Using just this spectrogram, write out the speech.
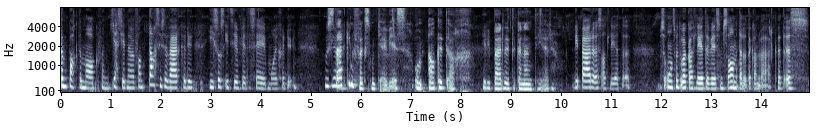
impak te maak van yes, jy het nou 'n fantastiese werk gedoen. Hier is ietsie om vir te sê mooi gedoen. Hoe sterk ja. en fiks moet jy wees om elke dag hierdie perde te kan hanteer? Die perde is atlete. So ons moet ook atlete wees om saam met hulle te kan werk. Dit is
